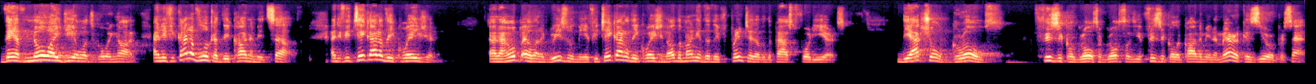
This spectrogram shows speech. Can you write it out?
They have no idea what's going on. And if you kind of look at the economy itself, and if you take out of the equation and I hope Ellen agrees with me, if you take out of the equation all the money that they've printed over the past 40 years, the actual growth, physical growth or growth of the physical economy in America is 0%.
